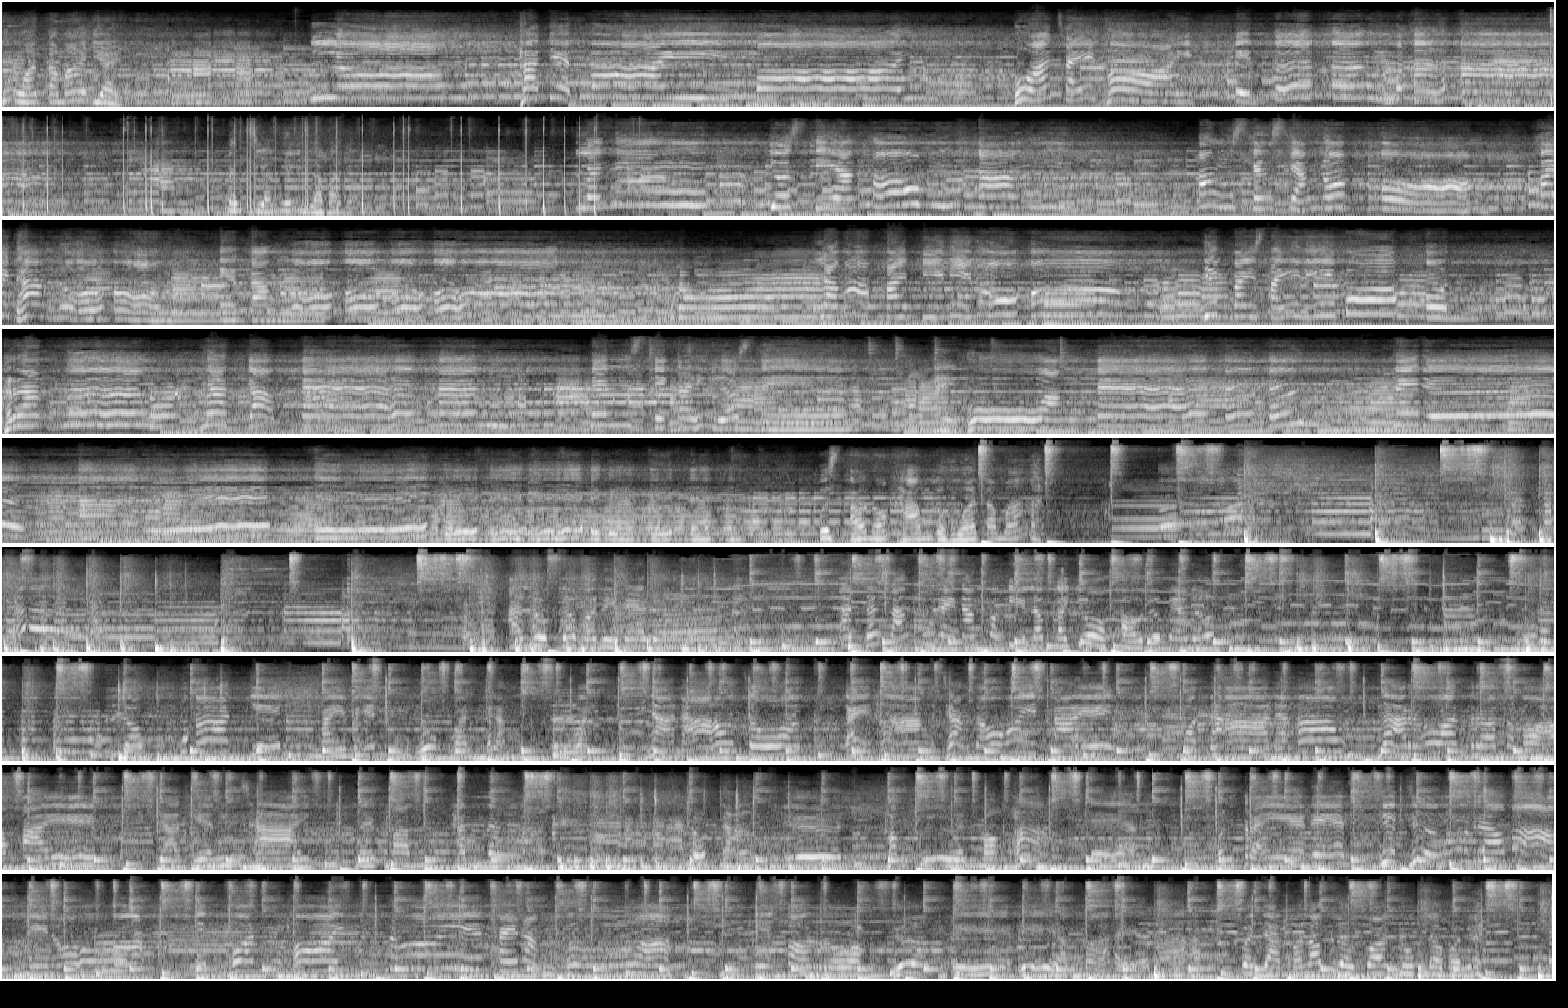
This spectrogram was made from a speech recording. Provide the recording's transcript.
คือหัวตะมาใหญ่ลงทะเด็ดบอยบอยหัวใจคอยเป็นเอิ้งมาเป็นเสียงยังอีกแล้วบ้านเนี่ย ผู้สาวน้องขามกับหัวตามาอัลูกเด้อบ่ได้แม่เด้ออันทั้งหลังผู้ใดนำเก้าอี้แล้วก็โยกเขาเด้อแม่เด้อ นุ่แล้วบ่เนี่ย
